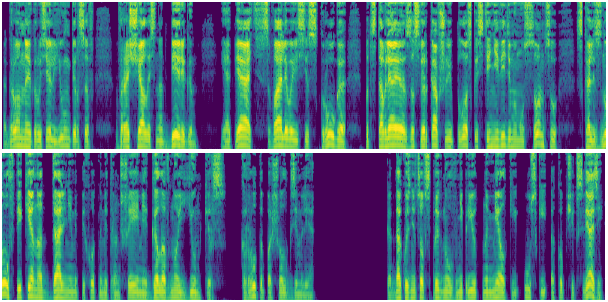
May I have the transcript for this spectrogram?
Огромная карусель юнкерсов вращалась над берегом, и опять, сваливаясь из круга, подставляя засверкавшие плоскости невидимому солнцу, скользнул в пике над дальними пехотными траншеями головной юнкерс, круто пошел к земле. Когда Кузнецов спрыгнул в неприютно мелкий узкий окопчик связи,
